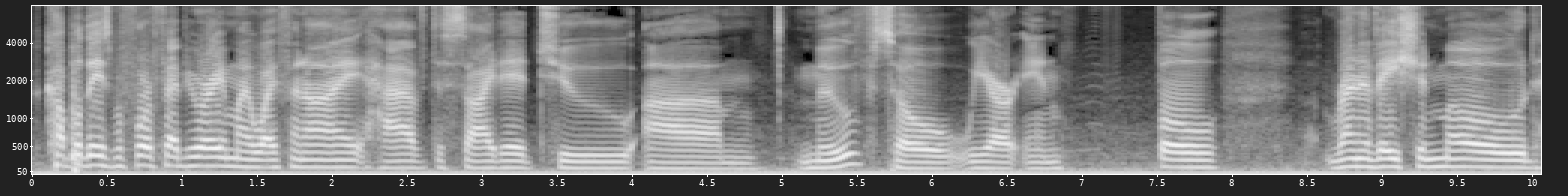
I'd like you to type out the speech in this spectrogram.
a couple days before February, my wife and I have decided to um, move. So we are in full renovation mode,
